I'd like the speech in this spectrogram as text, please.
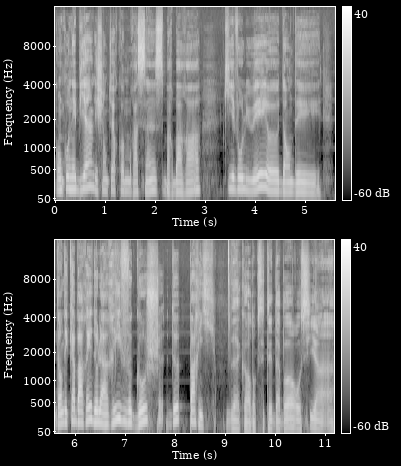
qu'on connaît bien, des chanteurs comme Brassens, Barbara, qui évoluait euh, dans, des, dans des cabarets de la rive gauche de Paris. D'accord, donc c'était d'abord aussi un,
